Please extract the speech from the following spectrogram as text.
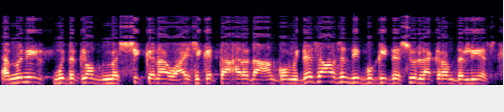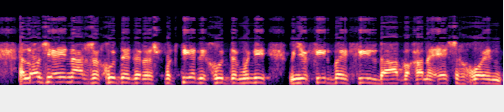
en moenie moet 'n klomp musiek en nou hy se gitare daar aankom. Dis als in die boekie dis so lekker om te lees. En los jy eienaar se goedheid, respekteer die goede, moenie met jou 4 by 4 daar begin 'n esse gooi en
